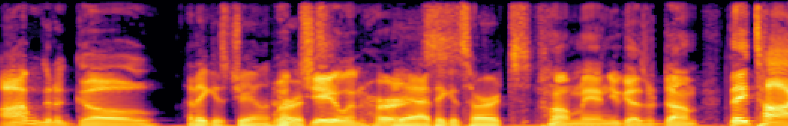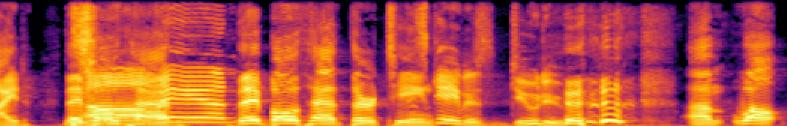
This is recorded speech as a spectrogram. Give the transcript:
I'm gonna go I think it's Jalen Hurts. Jalen Hurts. Yeah, I think it's Hurts. Oh man, you guys are dumb. They tied. They both Aw, had man. they both had 13. This game is doo doo. Um well,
